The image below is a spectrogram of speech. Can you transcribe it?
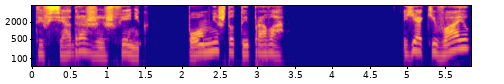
«Ты вся дрожишь, Феник. Помни, что ты права». Я киваю,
